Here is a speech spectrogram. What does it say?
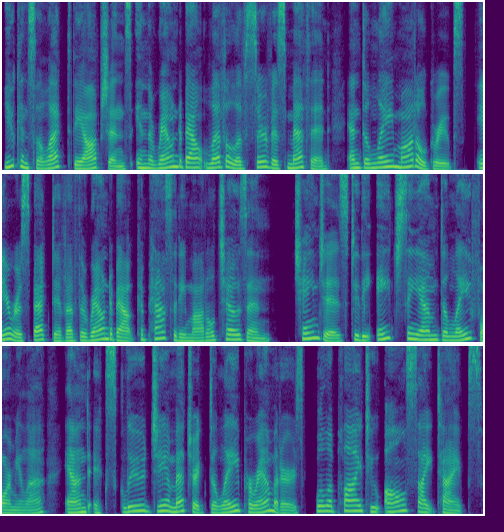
You can select the options in the roundabout level of service method and delay model groups, irrespective of the roundabout capacity model chosen. Changes to the HCM delay formula and exclude geometric delay parameters will apply to all site types.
